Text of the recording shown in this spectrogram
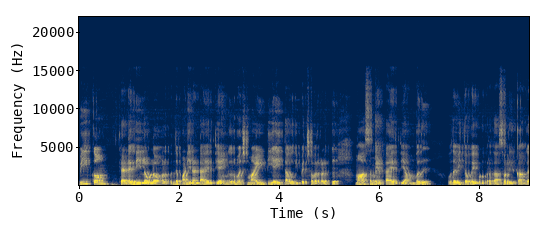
பிகாம் கேட்டகரியில் உள்ளவங்களுக்கு வந்து பன்னிரெண்டாயிரத்தி ஐநூறு மற்றும் ஐடிஐ தகுதி பெற்றவர்களுக்கு மாதம் எட்டாயிரத்தி ஐம்பது உதவித்தொகை கொடுக்குறதா சொல்லியிருக்காங்க.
